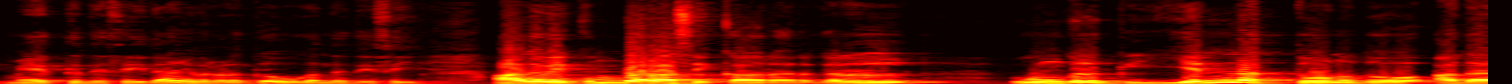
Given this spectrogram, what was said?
மேற்கு திசை தான் இவர்களுக்கு உகந்த திசை. ஆகவே கும்பராசிக்காரர்கள் உங்களுக்கு என்ன தோணுதோ அதை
